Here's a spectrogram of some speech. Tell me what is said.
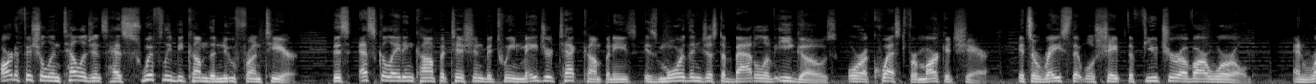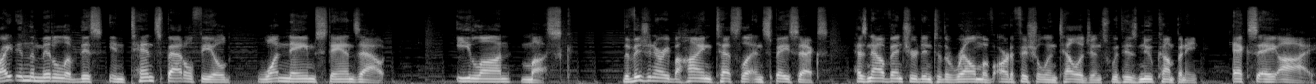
artificial intelligence has swiftly become the new frontier. This escalating competition between major tech companies is more than just a battle of egos or a quest for market share. It's a race that will shape the future of our world. And right in the middle of this intense battlefield, one name stands out. Elon Musk. The visionary behind Tesla and SpaceX has now ventured into the realm of artificial intelligence with his new company, xAI.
